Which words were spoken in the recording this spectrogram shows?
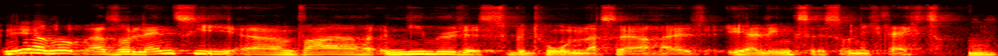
Nee, also, also Lenzi äh, war nie müde, es zu betonen, dass er halt eher links ist und nicht rechts. Hm.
